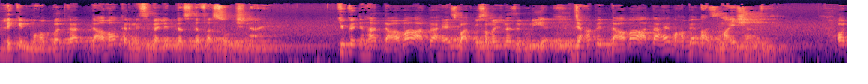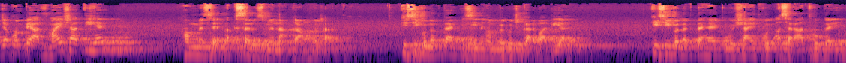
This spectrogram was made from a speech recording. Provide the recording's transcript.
لیکن محبت کا دعویٰ کرنے سے پہلے دس دفعہ سوچنا ہے۔ کیونکہ جہاں دعویٰ آتا ہے، اس بات کو سمجھنا ضروری ہے، جہاں پہ دعویٰ آتا ہے، وہاں پہ آزمائش آتی ہے۔ اور جب ہم پہ آزمائش آتی ہے ہم میں سے اکثر اس میں ناکام ہو جاتے ہیں۔ کسی کو لگتا ہے کسی نے ہم پہ کچھ کروا دیا۔ کسی کو لگتا ہے کہ وہ شاید کوئی اثرات ہو گئے۔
